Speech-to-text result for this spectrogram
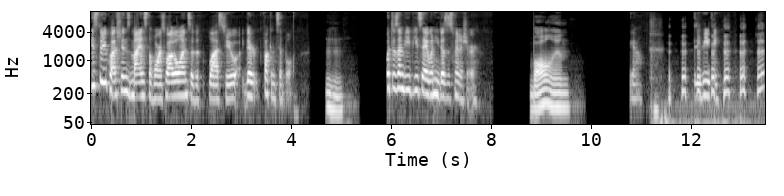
these three questions, minus the Hornswoggle one, so the last two, they're fucking simple. Mm-hmm. What does MVP say when he does his finisher? Ballin'. Yeah. Easy. I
